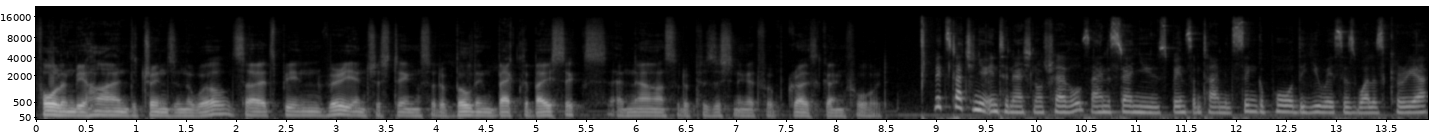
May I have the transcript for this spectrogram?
fallen behind the trends in the world. So it's been very interesting sort of building back the basics and now sort of positioning it for growth going forward. Let's touch on your international travels. I understand you spent some time in Singapore, the US, as well as Korea.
